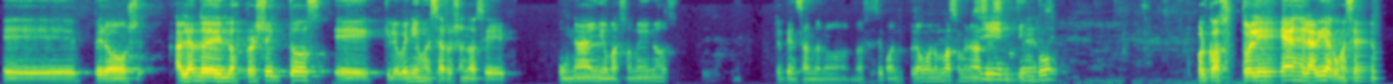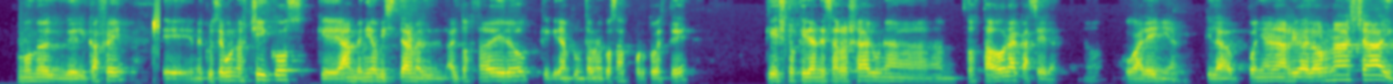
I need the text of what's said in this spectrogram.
pero hablando de los proyectos eh, que lo venimos desarrollando hace un año más o menos, estoy pensando, no, no sé hace cuánto, pero bueno, más o menos hace ese tiempo, por casualidades de la vida, como es el mundo del, café, eh, me crucé con unos chicos que han venido a visitarme al, tostadero, que querían preguntarme cosas por todo este, que ellos querían desarrollar una tostadora casera, ¿no? hogareña, que la ponían arriba de la hornalla y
